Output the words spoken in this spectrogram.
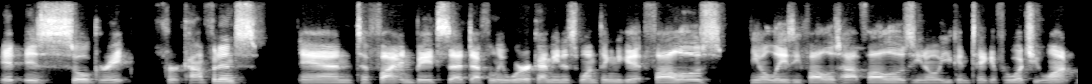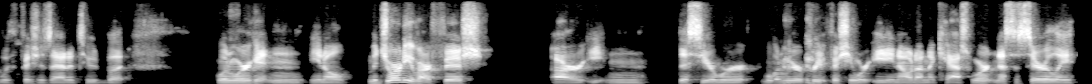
it is so great for confidence and to find baits that definitely work. I mean, it's one thing to get follows, you know, lazy follows, hot follows, you know, you can take it for what you want with fish's attitude. But when we're getting, you know, majority of our fish are eating this year were when we were pre-fishing, we're eating out on the cast. We weren't necessarily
